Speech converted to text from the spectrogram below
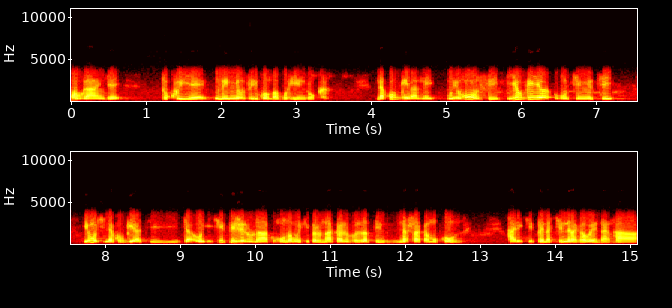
ku bwanjye dukwiye ni imyumvire igomba guhinduka. Ndakubwira nti uyu munsi iyo ubwiye umukinnyi uti iyo umukinnyi akubwiye ati "Jya- o- ikipe ije runaka umuntu wo mu ikipe runaka avuze ati ndashaka mukunzi. Hari ikipe nakiniraga wenda nka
